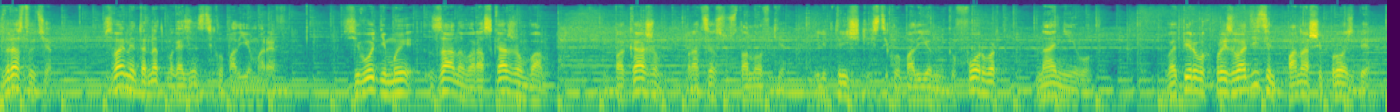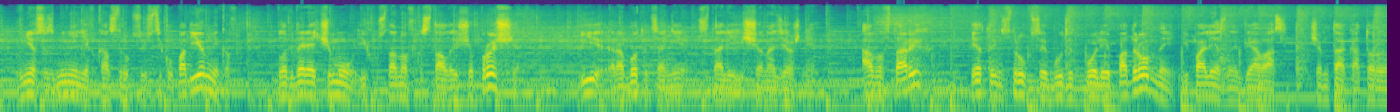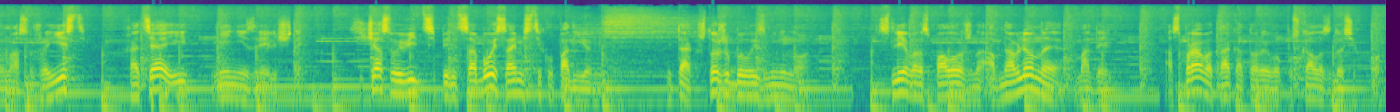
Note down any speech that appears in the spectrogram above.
Здравствуйте! С вами интернет-магазин Стеклоподъем РФ. Сегодня мы заново расскажем вам и покажем процесс установки электрических стеклоподъемников Forward на Ниву. Во-первых, производитель по нашей просьбе внес изменения в конструкцию стеклоподъемников, благодаря чему их установка стала еще проще и работать они стали еще надежнее. А во-вторых, эта инструкция будет более подробной и полезной для вас, чем та, которая у нас уже есть, хотя и менее зрелищной. Сейчас вы видите перед собой сами стеклоподъемники. Итак, что же было изменено? Слева расположена обновленная модель, а справа та, которая выпускалась до сих пор.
